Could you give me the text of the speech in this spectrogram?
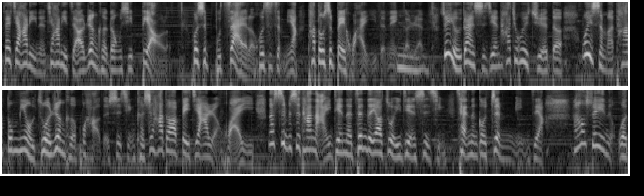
在家里呢，家里只要任何东西掉了。或是不在了，或是怎么样，他都是被怀疑的那个人。所以有一段时间，他就会觉得，为什么他都没有做任何不好的事情，可是他都要被家人怀疑？那是不是他哪一天呢，真的要做一件事情才能够证明这样？然后，所以我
